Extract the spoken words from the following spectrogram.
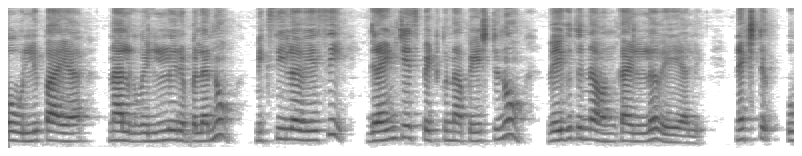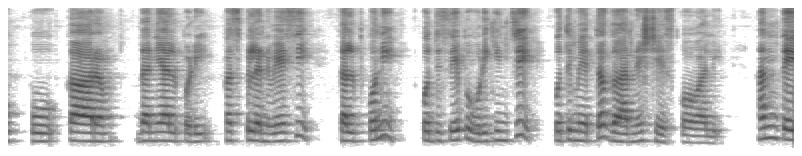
ఓ ఉల్లిపాయ నాలుగు వెల్లుల్లి రెబ్బలను మిక్సీలో వేసి గ్రైండ్ చేసి పెట్టుకున్న పేస్టును వేగుతున్న వంకాయల్లో వేయాలి. నెక్స్ట్ ఉప్పు కారం ధనియాల పొడి పసుపులను వేసి కలుపుకొని కొద్దిసేపు ఉడికించి కొత్తిమీరతో గార్నిష్ చేసుకోవాలి. అంతే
